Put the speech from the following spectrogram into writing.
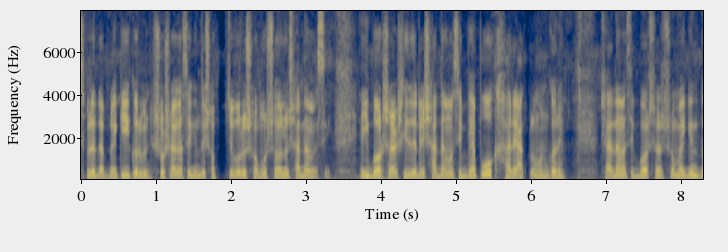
স্প্রেতে আপনারা কী করবেন? শসা গাছে কিন্তু সবচেয়ে বড় সমস্যা হলো সাদামাছি এই বর্ষার সিজনে সাদামাছি ব্যাপক হারে আক্রমণ করে। সাদামাছি বর্ষার সময় কিন্তু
